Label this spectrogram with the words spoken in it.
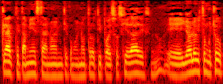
claro que también está nuevamente como en otro tipo de sociedades, ¿no? Eh, yo lo he visto mucho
